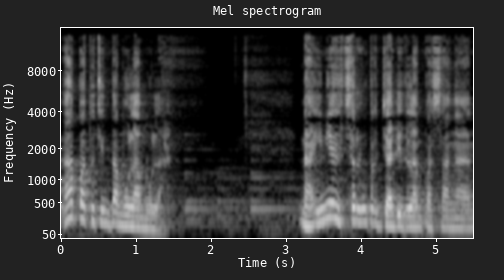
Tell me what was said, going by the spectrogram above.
Apa tuh cinta mula-mula? Nah ini yang sering terjadi dalam pasangan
